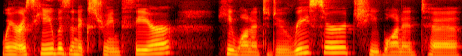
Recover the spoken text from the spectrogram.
Whereas he was in extreme fear. He wanted to do research. He wanted to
